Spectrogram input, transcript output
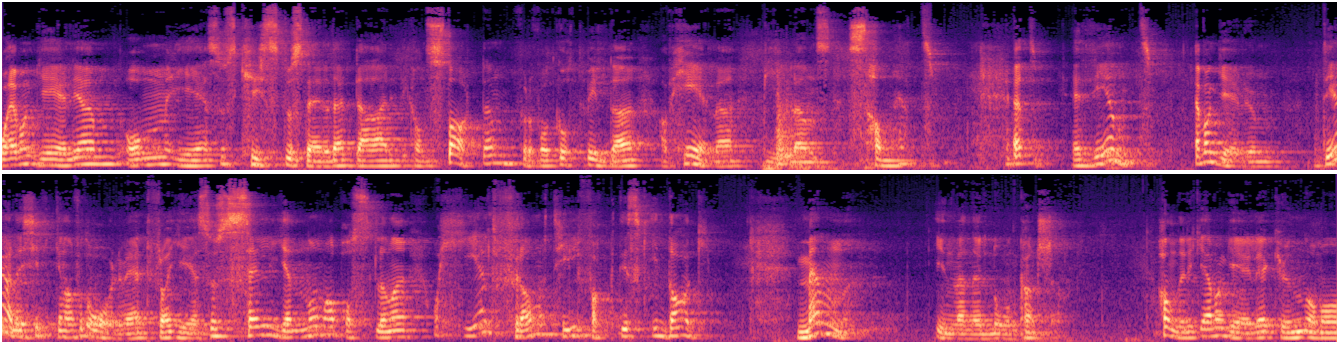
Og evangeliet om Jesus Kristus, dere, det er der vi kan starte for å få et godt bilde av hele Bibelens sannhet. Et rent evangelium, det er det Kirken har fått overlevert fra Jesus selv gjennom apostlene og helt fram til faktisk i dag. Men, innvender noen kanskje, handler ikke evangeliet kun om å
